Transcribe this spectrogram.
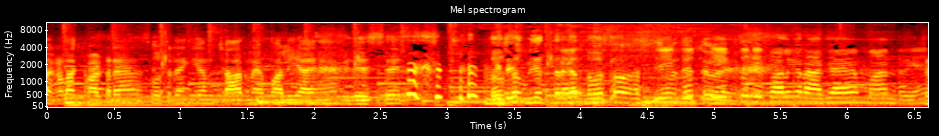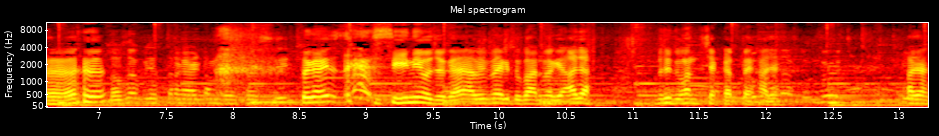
तगड़ा काट रहे हैं सोच रहे हैं कि हम चार नेपाली आए हैं विदेश से। दो सौ पचहत्तर का दो सौ अस्सी हुए। एक तो नेपाल का राजा है मान रहे हैं। दो सौ पचहत्तर का आइटम दो सौ अस्सी। तो गाइस सीन ही हो चुका है अभी मैं एक दुकान में गया। आजा दूसरी दुकान चेक करते हैं आजा। आजा।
